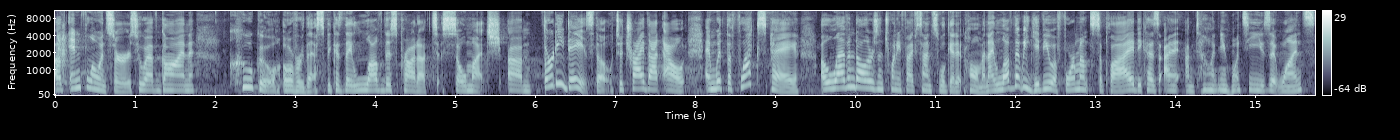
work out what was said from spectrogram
of influencers who have gone cuckoo over this because they love this product so much. Um, 30 days though to try that out. And with the Flex Pay, $11.25 will get it home. And I love that we give you a four month supply because I, I'm telling you, once you use it once,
